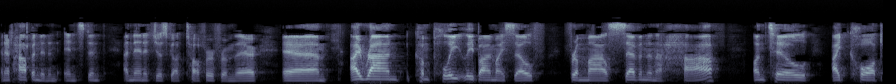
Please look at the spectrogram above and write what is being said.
and it happened in an instant and then it just got tougher from there. Um, I ran completely by myself from mile seven and a half until I caught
